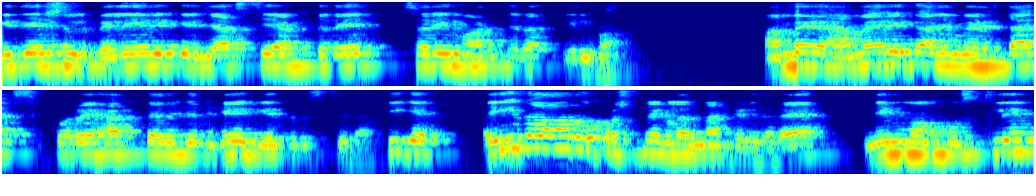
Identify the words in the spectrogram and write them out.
ಈ ದೇಶದಲ್ಲಿ ಬೆಲೆ ಏರಿಕೆ ಜಾಸ್ತಿ ಆಗ್ತದೆ, ಸರಿ ಮಾಡ್ತೀರಾ ಇಲ್ವಾ? ಅಮೇ ಅಮೆರಿಕ ನಿಮ್ಮ ಮೇಲೆ ಟ್ಯಾಕ್ಸ್ ಕೊರೆ ಹಾಕ್ತಾ ಇದೆ, ಇದನ್ನ ಹೇಗೆ ಎದುರಿಸ್ತೀರಾ? ಹೀಗೆ ಐದಾರು ಪ್ರಶ್ನೆಗಳನ್ನ ಹೇಳಿದರೆ ನಿಮ್ಮ ಮುಸ್ಲಿಂ,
